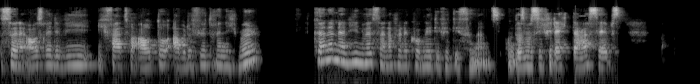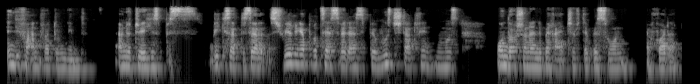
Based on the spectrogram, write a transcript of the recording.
so eine Ausrede wie, ich fahre zwar Auto, aber dafür trenne ich Müll, können ein Hinweis sein auf eine kognitive Dissonanz und dass man sich vielleicht da selbst in die Verantwortung nimmt. Aber natürlich ist wie gesagt, ein schwieriger Prozess, weil das bewusst stattfinden muss und auch schon eine Bereitschaft der Person erfordert.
